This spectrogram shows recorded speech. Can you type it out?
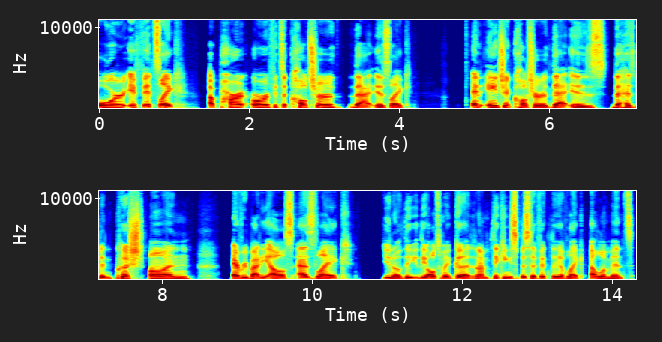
or if it's like a part or if it's a culture that is like an ancient culture that is that has been pushed on everybody else as like you know the the ultimate good and i'm thinking specifically of like elements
